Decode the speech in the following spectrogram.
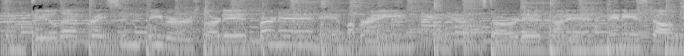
until that racing fever started burning in my brain. I started running mini stocks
